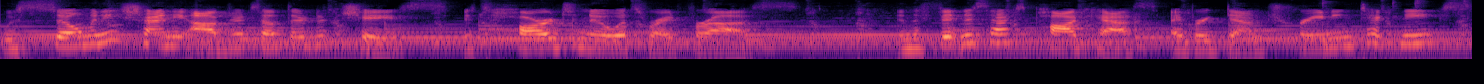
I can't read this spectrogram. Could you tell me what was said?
With so many shiny objects out there to chase, it's hard to know what's right for us. In the Fitness Hacks podcast, I break down training techniques,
